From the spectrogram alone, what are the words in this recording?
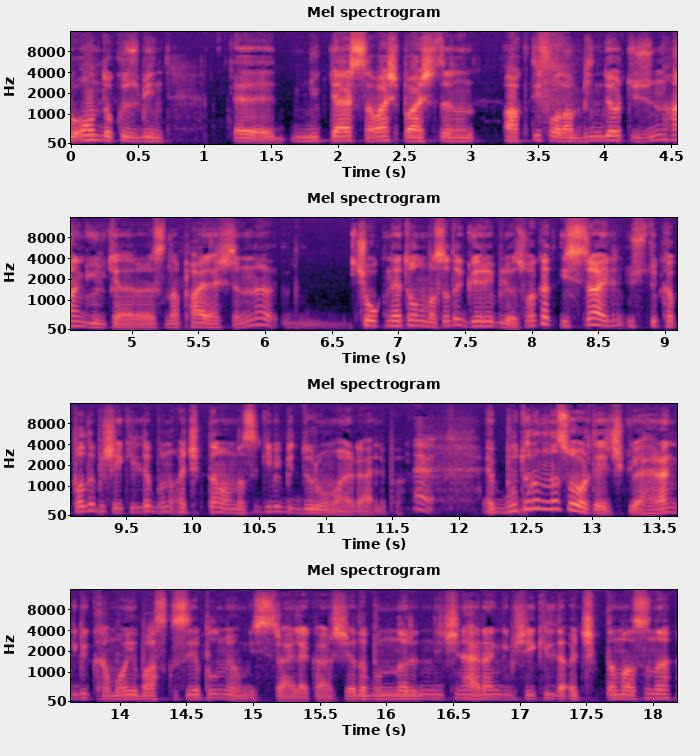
bu 19 bin e, nükleer savaş başlığının aktif olan 1400'ün hangi ülkeler arasında paylaştığını çok net olmasa da görebiliyoruz. Fakat İsrail'in üstü kapalı bir şekilde bunu açıklamaması gibi bir durum var galiba. Evet. E, bu durum nasıl ortaya çıkıyor? Herhangi bir kamuoyu baskısı yapılmıyor mu İsrail'e karşı? Ya da bunların için herhangi bir şekilde açıklamasını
